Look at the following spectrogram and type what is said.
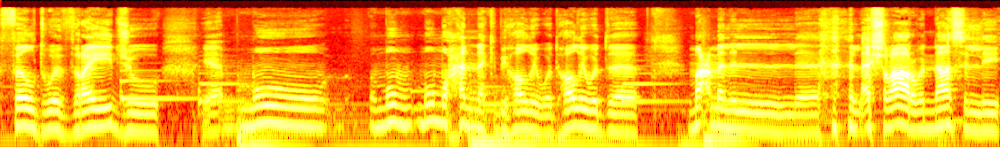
فيلد وذ ريج ومو مو مو محنك بهوليوود. هوليوود آه، مال ال- الأشرار والناس اللي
